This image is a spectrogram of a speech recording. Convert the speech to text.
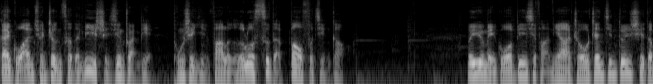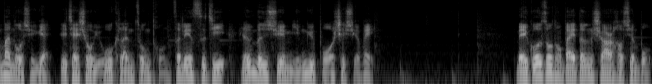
该国安全政策的历史性转变。同时引发了俄罗斯的报复警告。位于美国宾夕法尼亚州詹金敦市的曼诺学院日前授予乌克兰总统泽连斯基人文学名誉博士学位。美国总统拜登十二号宣布，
